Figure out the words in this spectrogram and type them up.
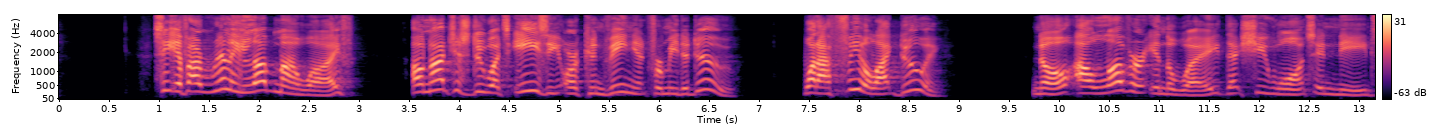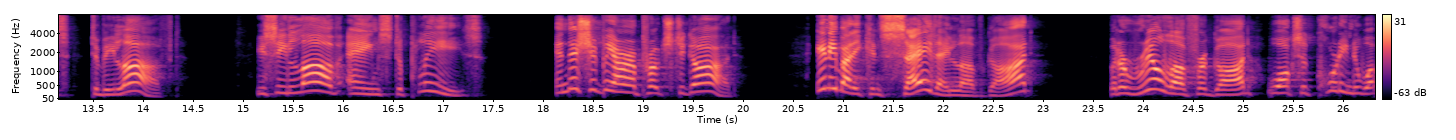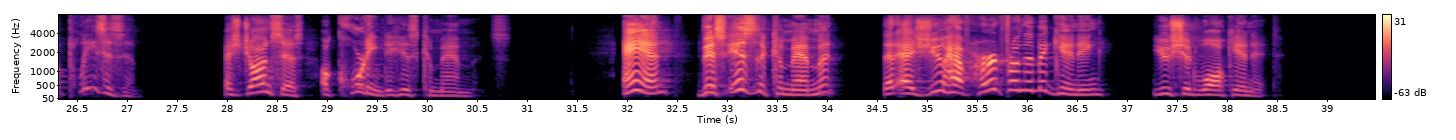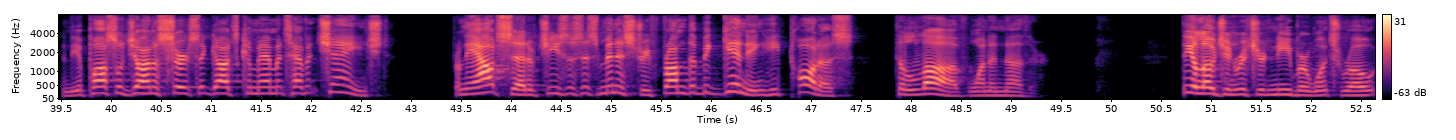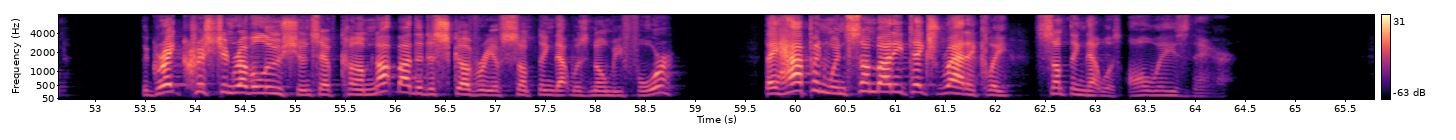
See, if I really love my wife, I'll not just do what's easy or convenient for me to do. what I feel like doing. No, I'll love her in the way that she wants and needs to be loved. You see, love aims to please. And this should be our approach to God. Anybody can say they love God, but a real love for God walks according to what pleases Him. As John says, according to His commandments. And this is the commandment that as you have heard from the beginning, you should walk in it. And the Apostle John asserts that God's commandments haven't changed. From the outset of Jesus' ministry, from the beginning, he taught us to love one another. Theologian Richard Niebuhr once wrote The great Christian revolutions have come not by the discovery of something that was known before, they happen when somebody takes radically something that was always there.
